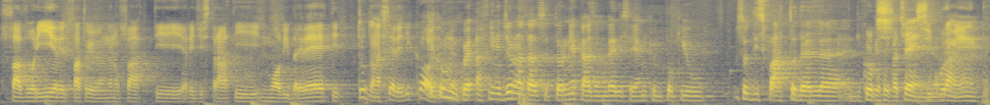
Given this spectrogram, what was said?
favorire il fatto che vengano fatti, registrati nuovi brevetti, tutta una serie di cose. Che comunque a fine giornata se torni a casa magari sei anche un po' più soddisfatto del, di quello che stai facendo. Sicuramente,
